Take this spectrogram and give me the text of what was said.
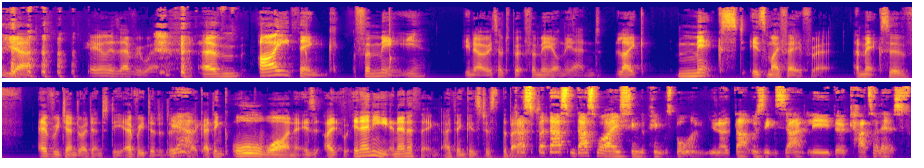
yeah, it was everywhere. Um, I think for me, you know, it's have to put for me on the end. Like mixed is my favorite. A mix of every gender identity, every da da da. Like I think all one is I, in any in anything. I think is just the That's, best. but that's that's why Sink the Pink was born. You know, that was exactly the catalyst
